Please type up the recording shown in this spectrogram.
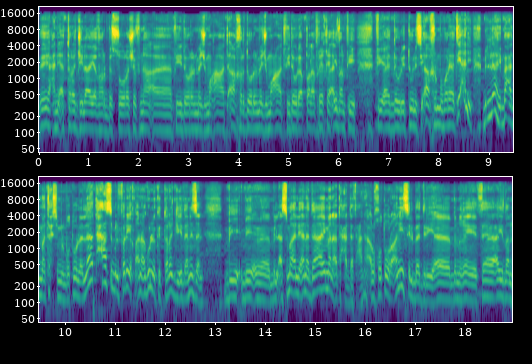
يعني الترجي لا يظهر بالصورة. شفناه في دور المجموعات آخر دور المجموعات في دوري أبطال أفريقيا أيضا في في الدوري التونسي آخر مباريات. يعني بالله بعد ما تحسم البطولة لا تحاسب الفريق. أنا أقول لك الترجي إذا نزل بالأسماء اللي أنا دائما أتحدث عنها. الخطورة أنيس البدري بن غيث أيضا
